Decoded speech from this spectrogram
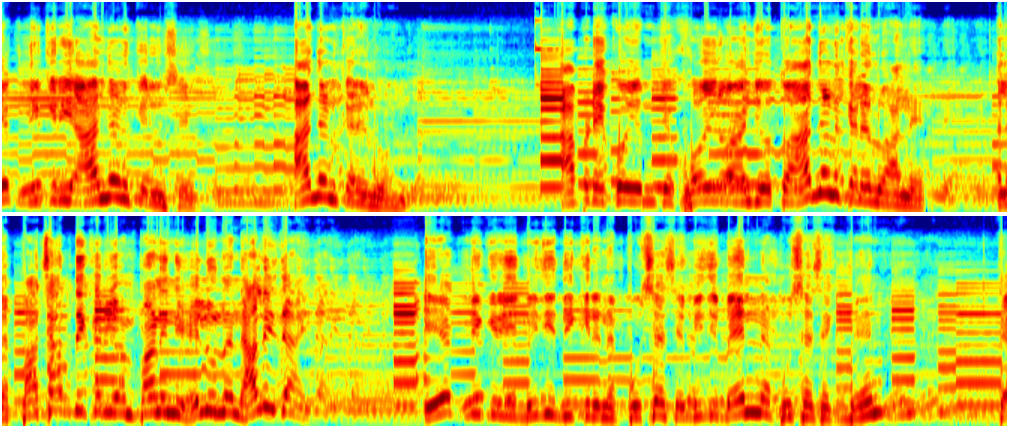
એક દીકરી આંજણ કર્યું છે, આંજણ કરેલું. આપણે કોઈ એમ કે ખોયરો આંજ્યો તો આંજણ કરેલું આને. એટલે પાછા દીકરીઓ આમ પાણીની હેલું લઈને હાલી જાય. એક દીકરી બીજી દીકરીને પૂછે છે, બીજી બેનને પૂછે છે કે, બેન, તે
